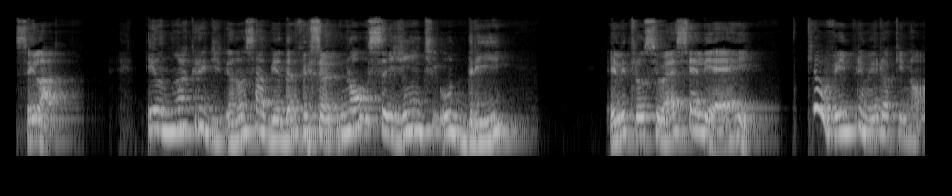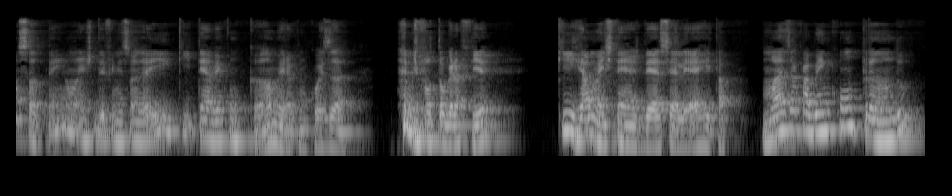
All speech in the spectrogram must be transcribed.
Sei lá. Eu não acredito, eu não sabia da versão. Nossa, gente, o Dri, ele trouxe o SLR, que eu vi primeiro aqui. Nossa, tem umas definições aí que tem a ver com câmera, com coisa de fotografia, que realmente tem as DSLR e tal. Mas eu acabei encontrando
